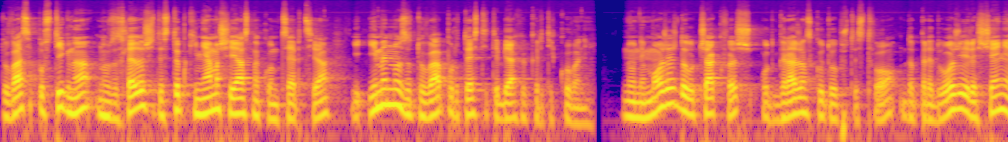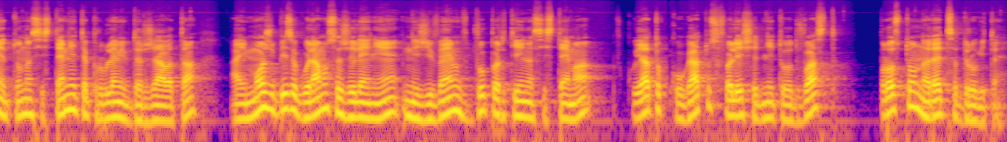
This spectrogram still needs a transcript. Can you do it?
Това се постигна, но за следващите стъпки нямаше ясна концепция и именно за това протестите бяха критикувани. Но не можеш да очакваш от гражданското общество да предложи решението на системните проблеми в държавата, а и може би за голямо съжаление не живеем в двупартийна система, в която когато свалиш едните от власт, просто наред са другите.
